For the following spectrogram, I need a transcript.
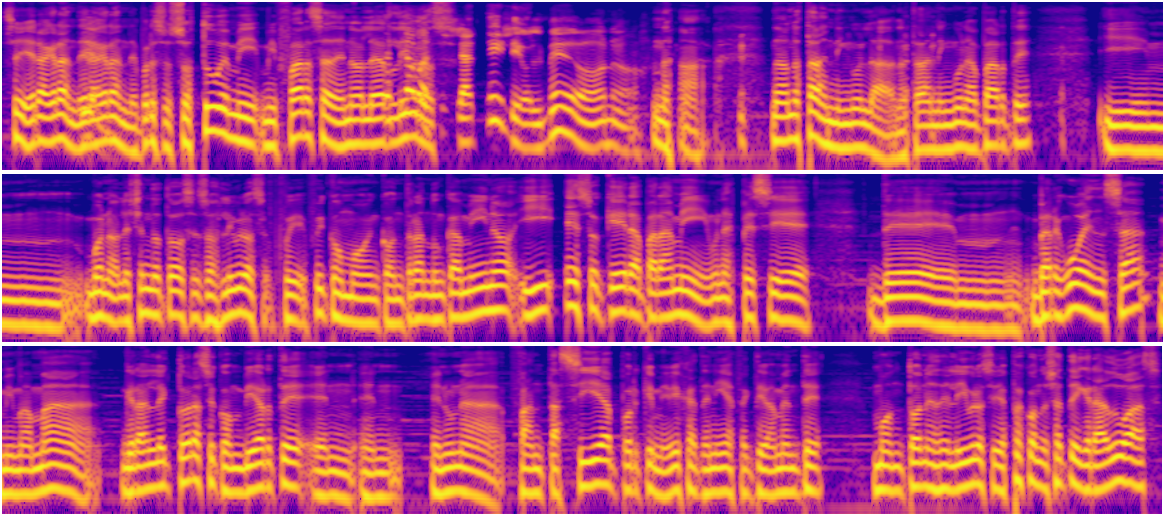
Sí, era grande, era grande. Por eso sostuve mi, farsa de no leer ¿No libros. ¿La tele, Olmedo o no? No, no, no estaba en ningún lado, no estaba en ninguna parte. Y mm, bueno, leyendo todos esos libros fui, fui como encontrando un camino y eso que era para mí una especie de mm, vergüenza, mi mamá, gran lectora, se convierte en, en, en una fantasía porque mi vieja tenía efectivamente montones de libros y después cuando ya te gradúas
